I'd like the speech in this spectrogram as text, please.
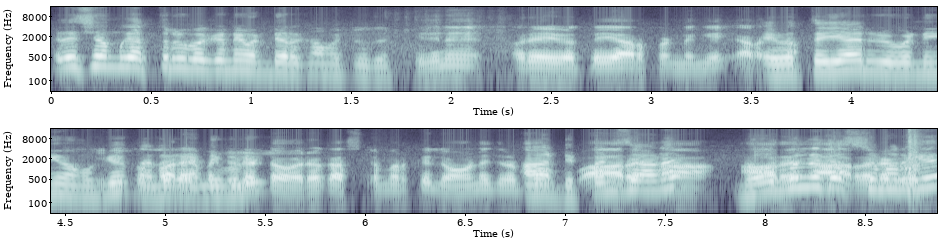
ഏകദേശം നമുക്ക് എത്ര രൂപയ്ക്ക് വണ്ടി ഇറക്കാൻ പറ്റൂ ഇത്? ഇതിന് ഒരു എഴുപത്തി അയ്യായിരം ഉറുപ്പ ഉണ്ടെങ്കിൽ. എഴുപത്തയ്യായിരം രൂപ ഉണ്ടെങ്കിൽ നമുക്ക് ഇതിപ്പോ പറയാൻ പറ്റില്ല ഓരോ കസ്റ്റമർക്ക് ലോൺ depends ആണ്. നോർമൽ കസ്റ്റമർക്ക്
